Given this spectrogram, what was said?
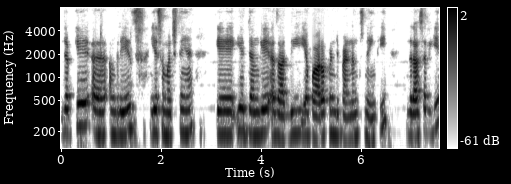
جبکہ انگریز یہ سمجھتے ہیں کہ یہ جنگ آزادی یا وار آف انڈیپینڈنس نہیں تھی، دراصل یہ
